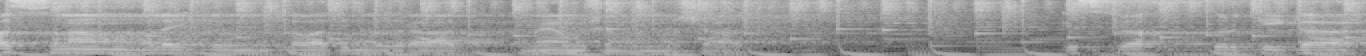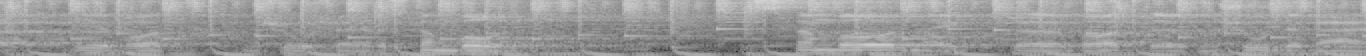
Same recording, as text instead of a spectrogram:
असलकम ख़वान हजरात, मैं हूँ शमान नशाद इस वक्त तुर्की का ये बहुत मशहूर शहर इस्तंबुल। इस्तंबुल में एक बहुत मशहूर जगह है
